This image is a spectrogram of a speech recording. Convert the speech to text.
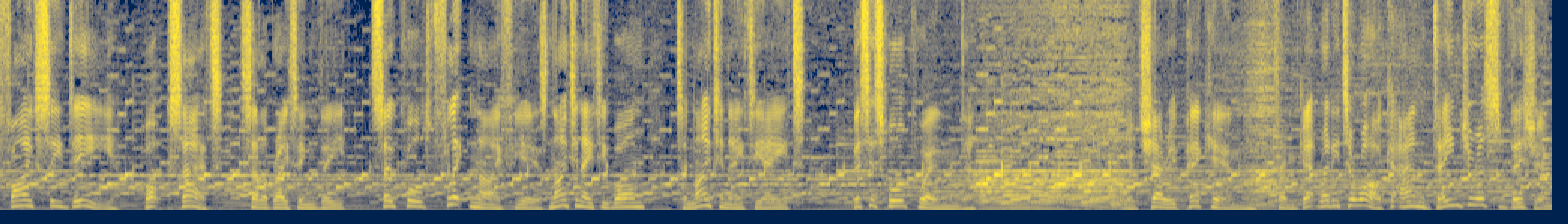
5 CD box set celebrating the so called Flick Knife years 1981 to 1988. This is Hawkwind Cherry Pickin from Get Ready to Rock and Dangerous Vision.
